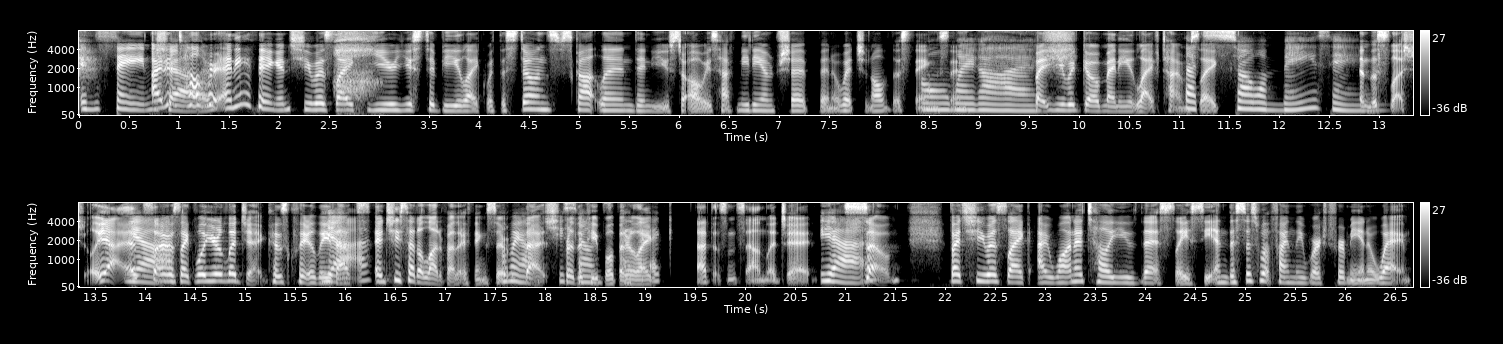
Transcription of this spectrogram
insane. I didn't tell her anything. And she was like, You used to be like with the Stones of Scotland, and you used to always have mediumship and a witch and all of those oh things. Oh And- my god! but you would go many lifetimes That's like so amazing. in the celestial. Yeah. And so I was like, Well, you're legit because clearly Yeah. that's, and she said a lot of other things oh that, my god, that for the people that are like. That doesn't sound legit. yeah. So, but she was like, I want to tell you this, Lacy. And this is what finally worked for me in a way.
